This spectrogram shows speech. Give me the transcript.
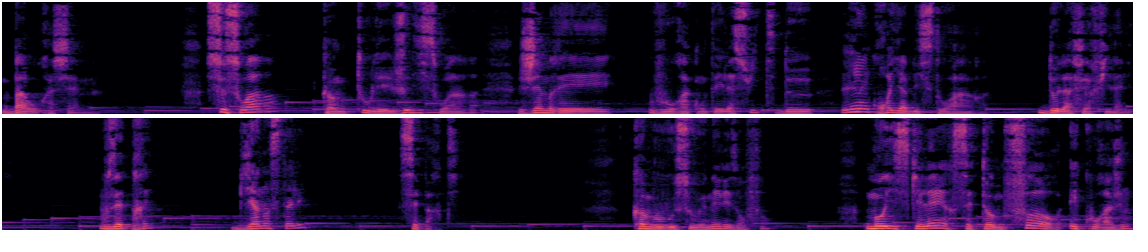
Baou Hashem. Ce soir, comme tous les jeudis soirs, j'aimerais vous raconter la suite de l'incroyable histoire de l'affaire Finali. Vous êtes prêts? Bien installés? C'est parti. Comme vous vous souvenez les enfants, Moïse Keller, cet homme fort et courageux,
